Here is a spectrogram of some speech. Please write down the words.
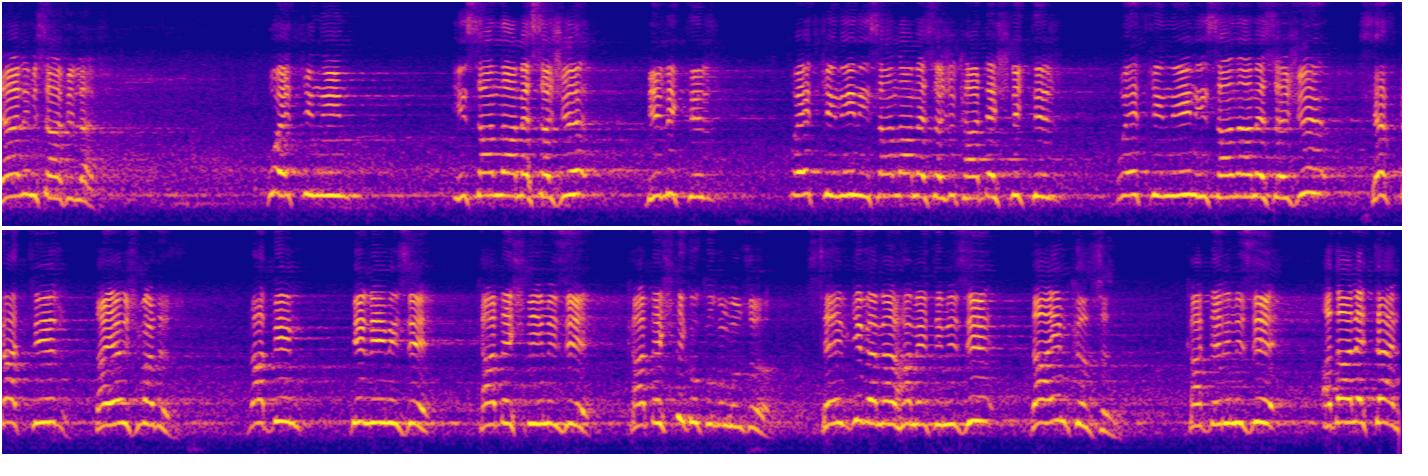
Değerli misafirler, bu etkinliğin insanlığa mesajı birliktir. Bu etkinliğin insanlığa mesajı kardeşliktir. Bu etkinliğin insanlığa mesajı şefkattir, dayanışmadır. Rabbim birliğimizi, kardeşliğimizi, kardeşlik hukulumuzu, sevgi ve merhametimizi daim kılsın. Kalplerimizi adaletten,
